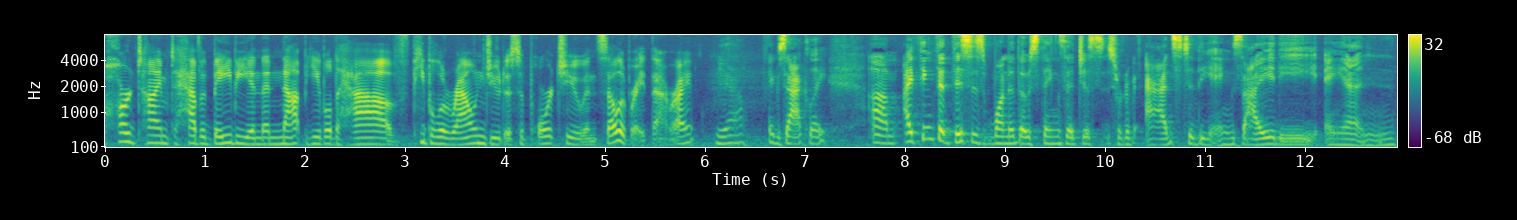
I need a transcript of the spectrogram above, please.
hard time to have a baby and then not be able to have people around you to support you and celebrate that, right? Yeah, exactly. Um, I think that this is one of those things that just sort of adds to the anxiety and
